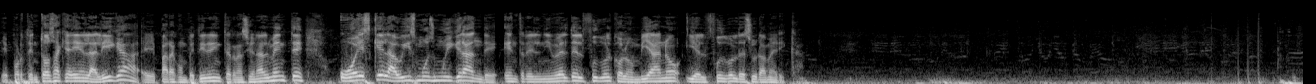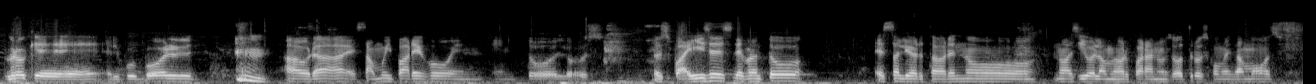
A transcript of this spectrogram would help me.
eh, portentosa que hay en la liga eh, para competir internacionalmente? ¿O es que el abismo es muy grande entre el nivel del fútbol colombiano y el fútbol de Sudamérica? Creo que el fútbol ahora está muy parejo en, todos los, los países. De pronto, esta Libertadores no, no ha sido la mejor para nosotros. Comenzamos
